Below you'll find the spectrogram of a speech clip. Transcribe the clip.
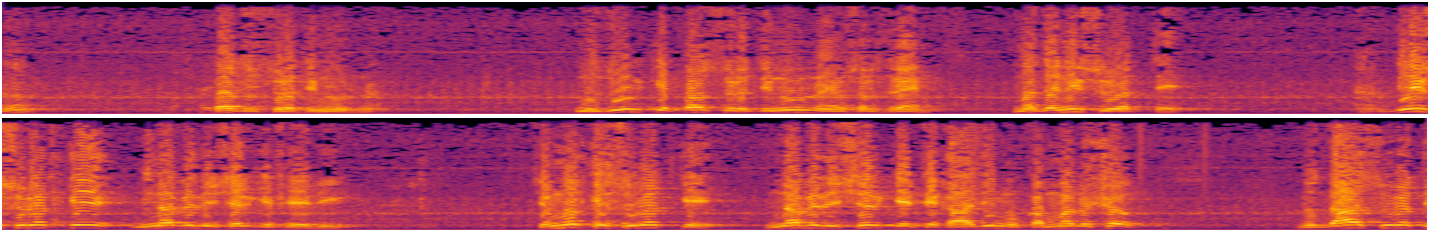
ها پس صورت نور نه نزول کې پس صورت نور نه یو سل دریم مدنی صورت ته دې صورت کې نبی د شرک فعلی چې مکه صورت کې نبی د شرک اعتقادي مکمل شو نو دا صورت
